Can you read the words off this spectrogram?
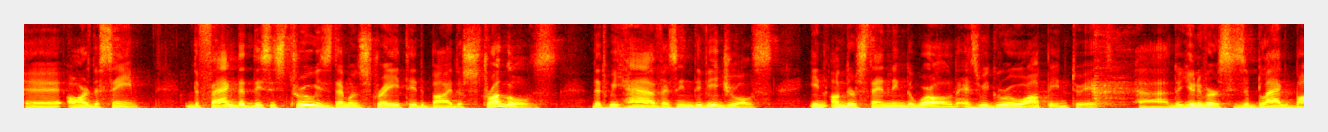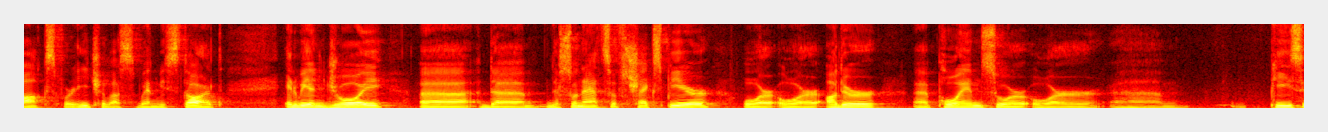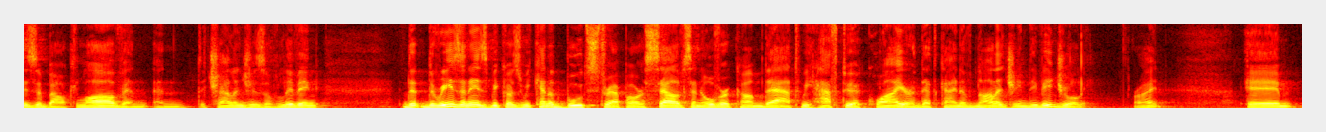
uh, are the same. The fact that this is true is demonstrated by the struggles that we have as individuals in understanding the world as we grow up into it. Uh, the universe is a black box for each of us when we start, and we enjoy uh, the, the sonnets of Shakespeare or, or other uh, poems or, or um, pieces about love and, and the challenges of living. The, the reason is because we cannot bootstrap ourselves and overcome that. We have to acquire that kind of knowledge individually, right? Um,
